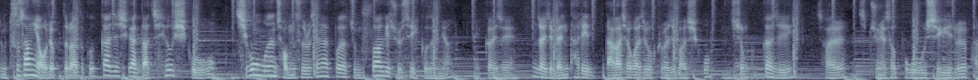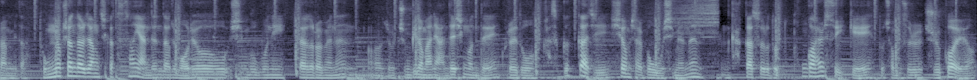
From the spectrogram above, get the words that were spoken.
좀 투상이 어렵더라도 끝까지 시간 다 채우시고 치공부는 점수를 생각보다 좀 후하게 줄 수 있거든요. 그러니까 이제 혼자 이제 멘탈이 나가셔가지고 그러지 마시고 시험 끝까지 잘 집중해서 보고 오시기를 바랍니다. 동력 전달 장치가 투상이 안 된다 좀 어려우신 부분이 있다 그러면은 어, 좀 준비가 많이 안 되신 건데 그래도 가서 끝까지 시험 잘 보고 오시면은 가까스로도 통과할 수 있게 또 점수를 줄 거예요.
